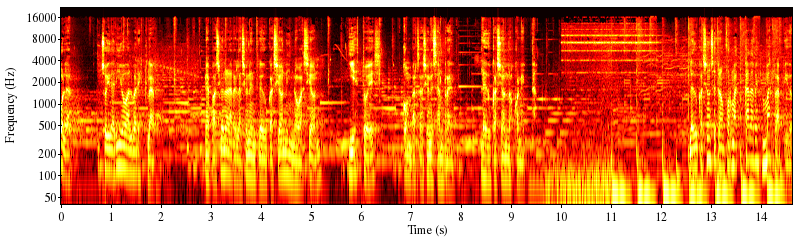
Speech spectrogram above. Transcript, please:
Hola, soy Darío Álvarez Clar. Me apasiona la relación entre educación e innovación y esto es Conversaciones en Red. La educación nos conecta. La educación se transforma cada vez más rápido,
